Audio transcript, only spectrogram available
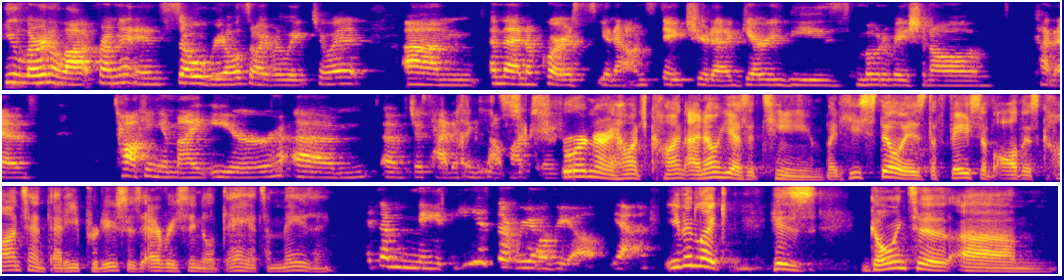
you learn a lot from it and it's so real, so I relate to it. Um, and then of course, you know, I'm stay true to Gary Vee's motivational kind of talking in my ear um, of just how to think about marketing. Extraordinary how much content. I know he has a team, but he still is the face of all this content that he produces every single day. It's amazing. It's amazing. He is the real deal. Yeah. Even like his going to um,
